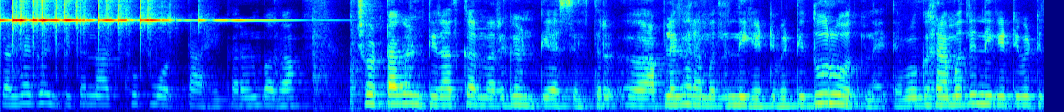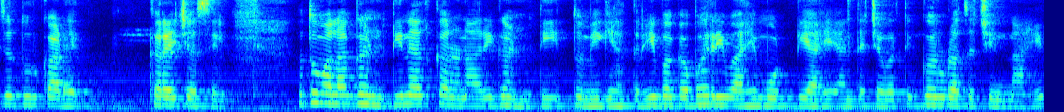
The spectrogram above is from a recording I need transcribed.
कारण ह्या घंटीचा नाद खूप मोठा आहे. कारण बघा छोटा घंटीनाद करणारी घंटी असेल तर आपल्या घरामधली निगेटिव्हिटी दूर होत नाही. त्यामुळे घरामधली निगेटिव्हिटी जर दूर काढाय करायची असेल तर तुम्हाला घंटीनाद करणारी घंटी तुम्ही घ्या तर. ही बघा भरीव आहे मोठी आहे आणि त्याच्यावरती गरुडाचं चिन्ह आहे.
